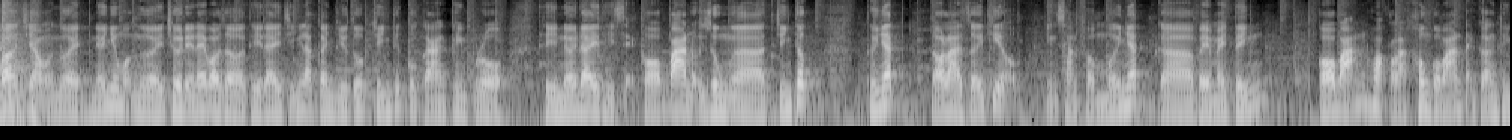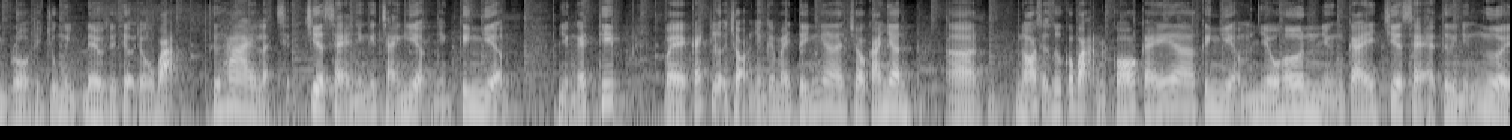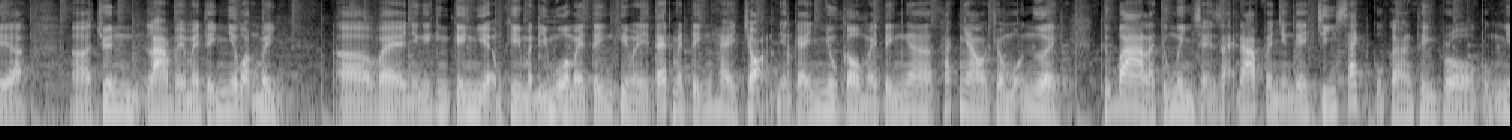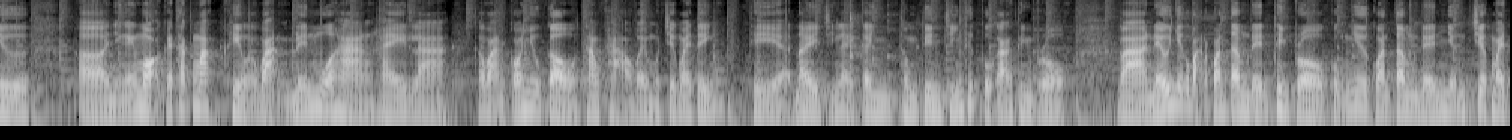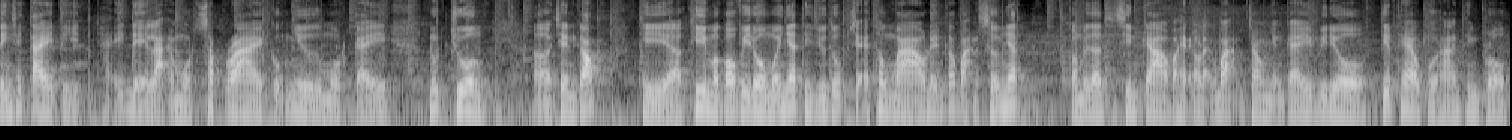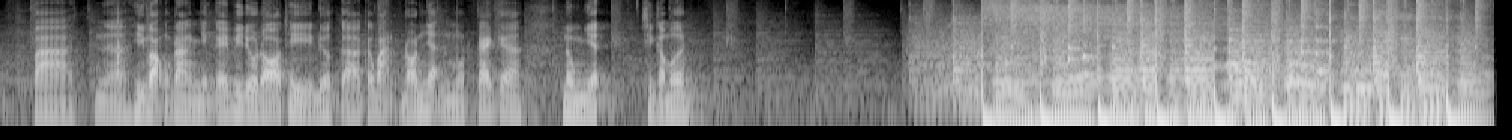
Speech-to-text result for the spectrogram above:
Vâng, chào mọi người. Nếu như mọi người chưa đến đây bao giờ thì đây chính là kênh YouTube chính thức của Càng Thinh Pro. Thì nơi đây thì sẽ có 3 nội dung uh, chính thức. Thứ nhất, đó là giới thiệu những sản phẩm mới nhất uh, về máy tính có bán hoặc là không có bán tại cửa hàng Pro thì chúng mình đều giới thiệu cho các bạn. Thứ hai là chia sẻ những cái trải nghiệm, những kinh nghiệm, những cái tip về cách lựa chọn những cái máy tính ờ, cho cá nhân. Nó sẽ giúp các bạn có cái kinh nghiệm nhiều hơn những cái chia sẻ từ những người uh, chuyên làm về máy tính như bọn mình uh, về những cái kinh, kinh nghiệm khi mà đi mua máy tính khi mà đi test máy tính hay chọn những cái nhu cầu máy tính uh, khác nhau cho mỗi người. Thứ ba là chúng mình sẽ giải đáp về những cái chính sách của cửa hàng Think Pro cũng như uh, những cái mọi cái thắc mắc khi mà các bạn đến mua hàng hay là các bạn có nhu cầu tham khảo về một chiếc máy tính. Thì đây chính là kênh thông tin chính thức của cửa hàng Think Pro. Và nếu như các bạn quan tâm đến Think Pro cũng như quan tâm đến những chiếc máy tính sách tay thì hãy để lại một subscribe cũng như một cái nút chuông ở trên góc thì à, khi mà có video mới nhất thì YouTube sẽ thông báo đến các bạn sớm nhất. Còn bây giờ thì xin chào và hẹn gặp lại các bạn trong những cái video tiếp theo của hàng Think Pro và à, hy vọng rằng những cái video đó thì được à, các bạn đón nhận một cách nồng nhiệt. Xin cảm ơn.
